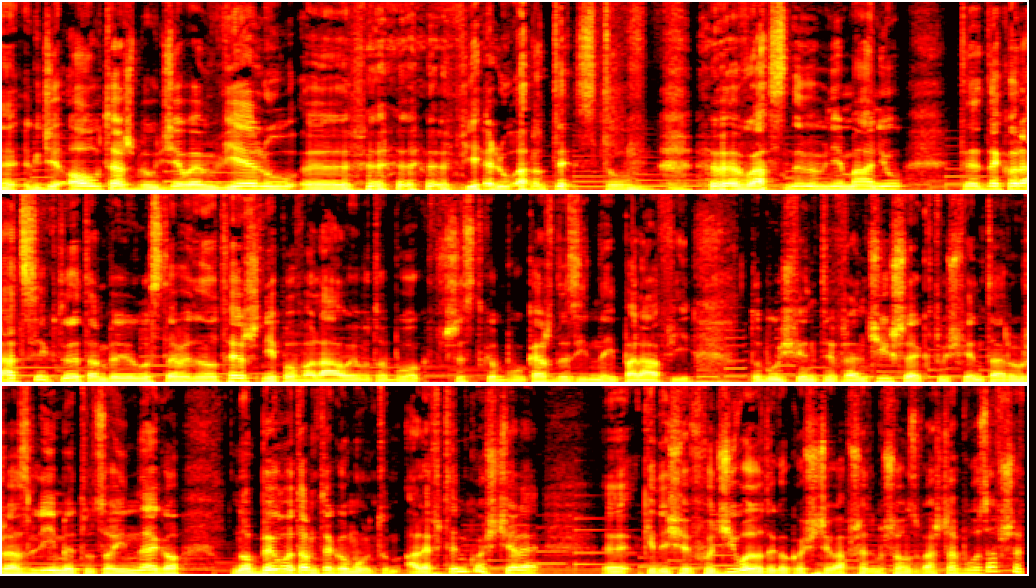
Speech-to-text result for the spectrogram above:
E, gdzie ołtarz był dziełem wielu, e, wielu artystów we własnym mniemaniu. Te dekoracje, które tam były ustawione, no też nie powalały, bo to było wszystko, było każde z innej parafii. To był święty Franciszek, tu święta Róża z Limy, tu co innego. No było tam tego multum, ale w tym kościele, e, kiedy się wchodziło do tego kościoła przed mszą zwłaszcza, było zawsze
